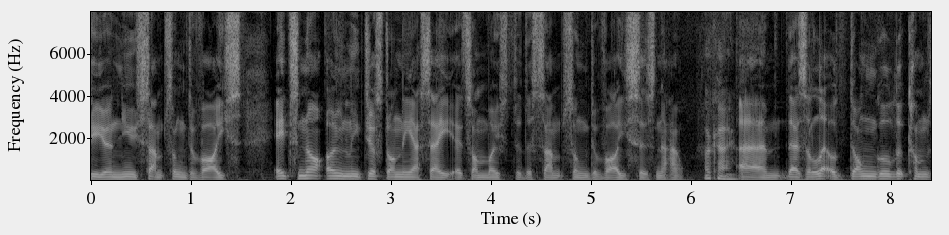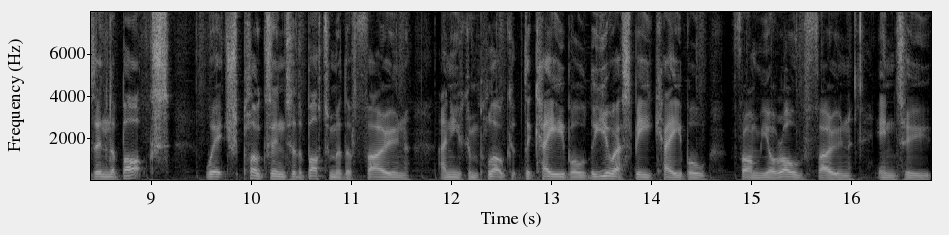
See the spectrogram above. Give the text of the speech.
to your new Samsung device. It's not only just on the S8; it's on most of the Samsung devices now. Okay. Um, there's a little dongle that comes in the box, which plugs into the bottom of the phone, and you can plug the cable, the USB cable from your old phone into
